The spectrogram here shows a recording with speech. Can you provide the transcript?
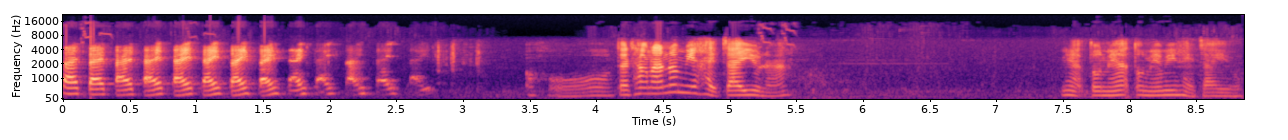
ตายตายตายตายตายตายตายตายตายตายตายตายตายโอ้โหแต่ทางนั้นมันมีหายใจอยู่นะ เนี่ย ตรงเนี้ย ตรงเนี้ยมีหายใจอยู่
